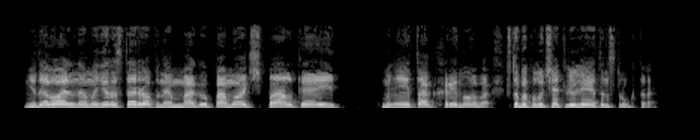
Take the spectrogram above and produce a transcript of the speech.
«Недовольным и нерасторопным могу помочь палкой!» Мне и так хреново, чтобы получать люлей от инструктора.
